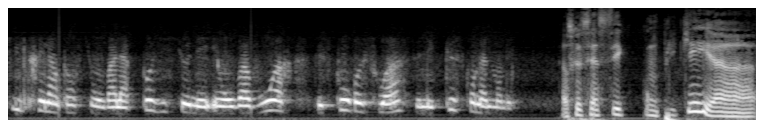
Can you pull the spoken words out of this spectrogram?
filtrer l'intention, on va la positionner et on va voir que ce qu'on reçoit, ce n'est que ce qu'on a demandé. Parce que c'est assez compliqué à,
